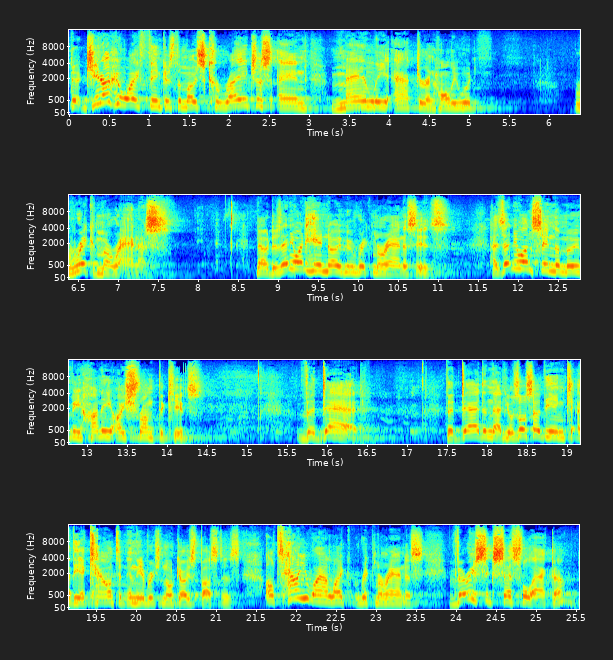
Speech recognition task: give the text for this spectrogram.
Do you know who I think is the most courageous and manly actor in Hollywood? Rick Moranis. Now, does anyone here know who Rick Moranis is? Has anyone seen the movie Honey, I Shrunk the Kids? The dad. The dad in that. He was also the, the accountant in the original Ghostbusters. I'll tell you why I like Rick Moranis. Very successful actor,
